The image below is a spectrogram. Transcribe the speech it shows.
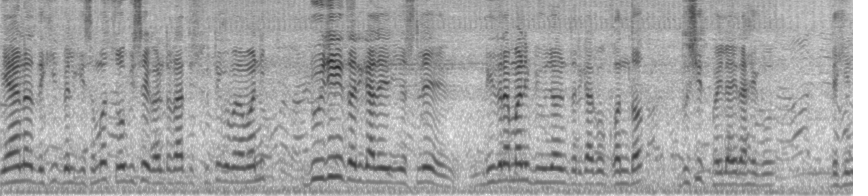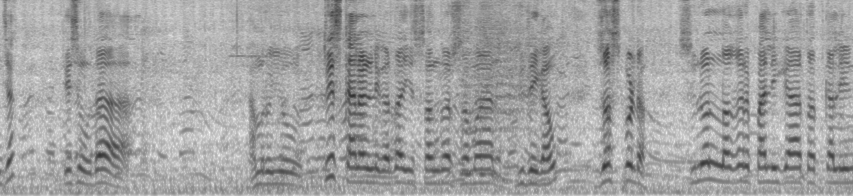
बिहानदेखि बेलुकीसम्म चौबिसै घन्टा राति सुतेको बेलामा नि बिउजिने तरिकाले यसले निद्रामा नि बिउजाउने तरिकाको गन्ध दूषित फैलाइराखेको देखिन्छ। त्यसो हुँदा हाम्रो यो त्यस कारणले गर्दा यो सङ्घर्षमा जुधे गाउँ। जसबाट सुनल नगरपालिका तत्कालीन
